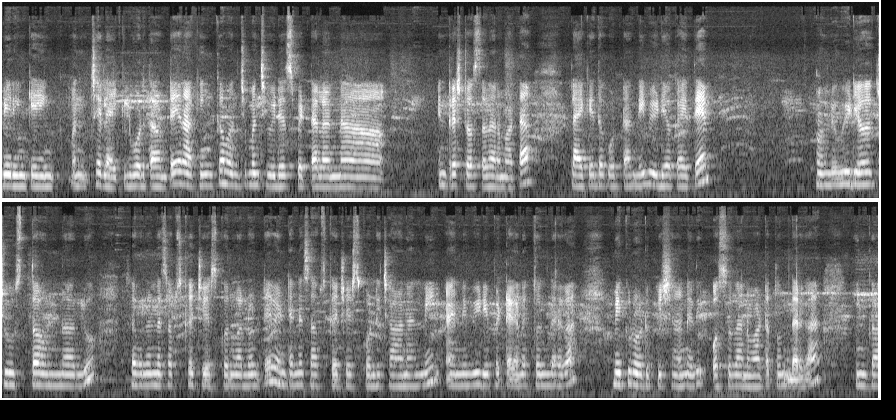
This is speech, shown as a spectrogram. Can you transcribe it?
మీరు ఇంకే మంచి లైక్లు కొడతా ఉంటే నాకు ఇంకా మంచి మంచి వీడియోస్ పెట్టాలన్న ఇంట్రెస్ట్ వస్తుంది అనమాట లైక్ అయితే కొట్టండి. వీడియోకి అయితే. అండ్ వీడియో చూస్తూ ఉన్నారు. ఎవరైనా సబ్స్క్రైబ్ చేసుకొని వాళ్ళు ఉంటే వెంటనే సబ్స్క్రైబ్ చేసుకోండి ఛానల్ని. అండ్ వీడియో పెట్టగానే తొందరగా మీకు నోటిఫికేషన్ అనేది వస్తుంది అనమాట తొందరగా. ఇంకా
